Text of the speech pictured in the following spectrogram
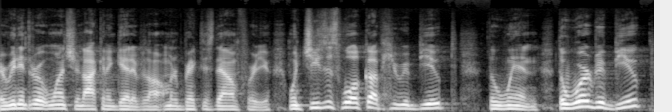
And reading through it once, you're not going to get it, but I'm going to break this down for you. When Jesus woke up, he rebuked the wind. The word rebuked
